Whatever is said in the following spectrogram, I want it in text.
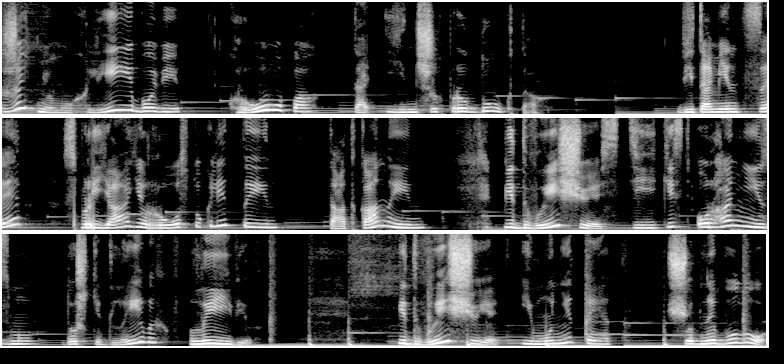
житньому хлібові, крупах та інших продуктах. Вітамін С сприяє росту клітин та тканин, підвищує стійкість організму до шкідливих впливів, підвищує імунітет. Щоб не було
